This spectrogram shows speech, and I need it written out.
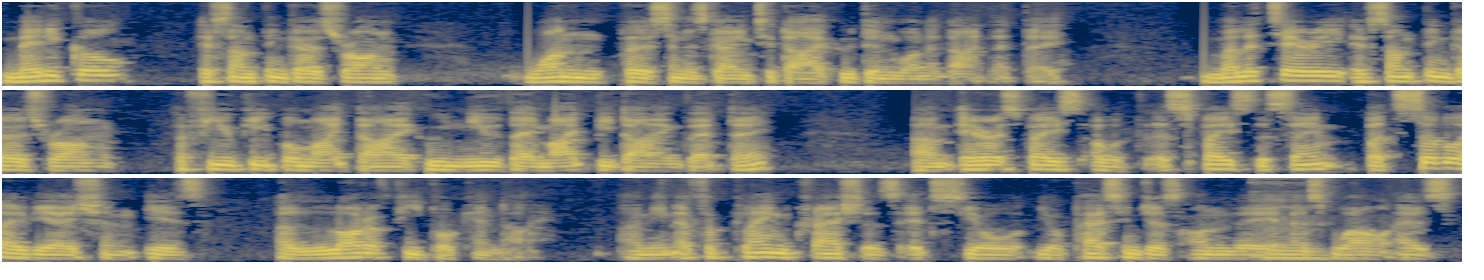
medical, if something goes wrong, one person is going to die who didn't want to die that day. Military, if something goes wrong, a few people might die who knew they might be dying that day. Um, aerospace, oh, space, the same, but civil aviation is a lot of people can die. I mean, if a plane crashes, it's your your passengers on there mm. as well as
